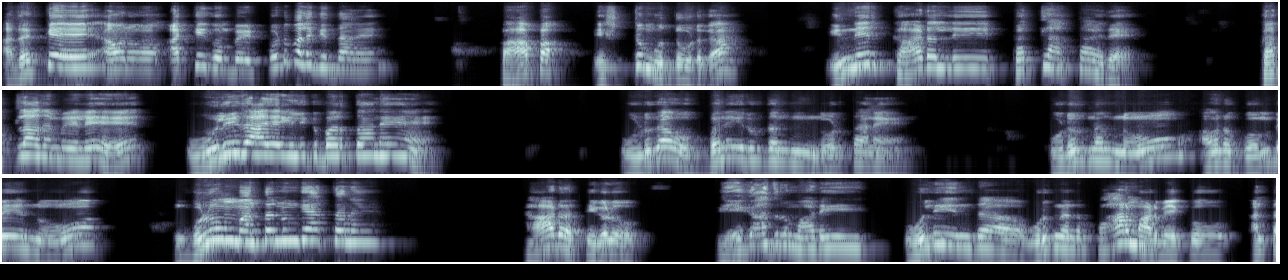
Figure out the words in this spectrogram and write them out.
ಅದಕ್ಕೆ ಅವನು ಅಕ್ಕಿ ಗೊಂಬೆ ಇಟ್ಕೊಂಡು ಮಲಗಿದ್ದಾನೆ. ಪಾಪ, ಎಷ್ಟು ಮುದ್ದು ಹುಡುಗ. ಇನ್ನೇನ್ ಕಾಡಲ್ಲಿ ಕತ್ಲಾಗ್ತಾ ಇದೆ? ಕತ್ಲಾದ ಮೇಲೆ ಹುಲಿರಾಯ ಇಲ್ಲಿಗೆ ಬರ್ತಾನೆ. ಹುಡುಗ ಒಬ್ಬನೇ ಇರುವುದನ್ನು ನೋಡ್ತಾನೆ. ಹುಡುಗನನ್ನು, ಅವನ ಗೊಂಬೆಯನ್ನು ಗುಳುಮ್ ಅಂತ ನುಂಗಿ ಹಾಕ್ತಾನೆ. ಕಾಡು ಹತ್ತಿಗಳು ಹೇಗಾದ್ರೂ ಮಾಡಿ ಹುಲಿಯಿಂದ ಹುಡುಗನನ್ನು ಪಾರ್ ಮಾಡಬೇಕು ಅಂತ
